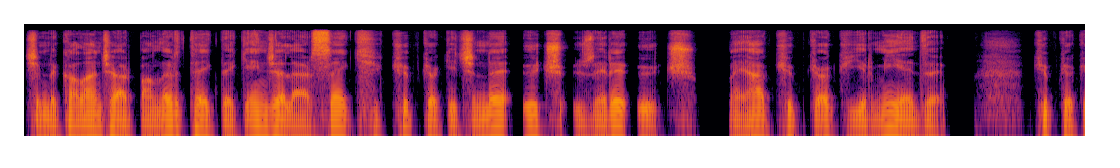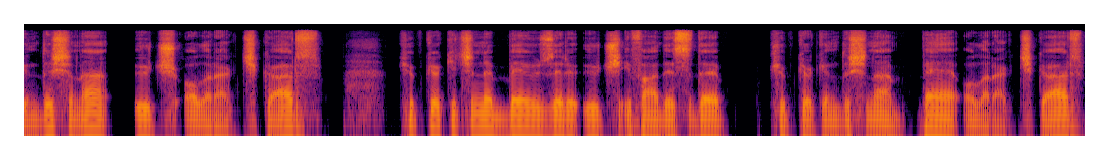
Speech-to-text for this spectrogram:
Şimdi kalan çarpanları tek tek incelersek, küp kök içinde 3 üzeri 3 veya küp kök 27. Küp kökün dışına 3 olarak çıkar Küp kök içinde b üzeri 3 ifadesi de küp kökün dışına b olarak çıkar.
